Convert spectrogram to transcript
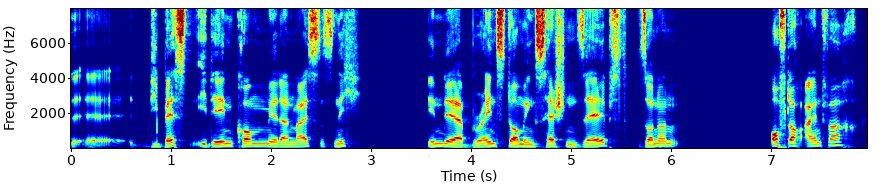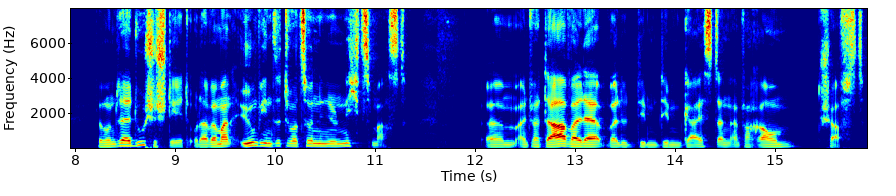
äh, die besten Ideen kommen mir dann meistens nicht in der Brainstorming-Session selbst, sondern oft auch einfach, wenn man unter der Dusche steht oder wenn man irgendwie in Situationen, in denen du nichts machst. Ähm, einfach da, weil, der, weil du dem, dem Geist dann einfach Raum schaffst,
